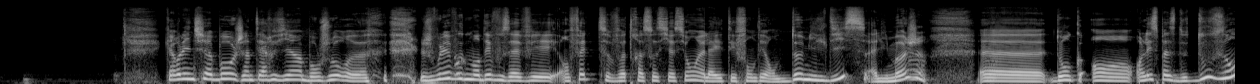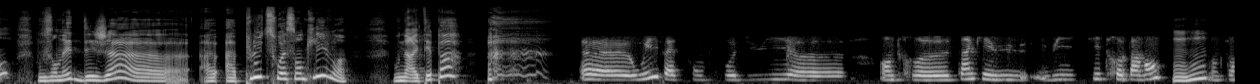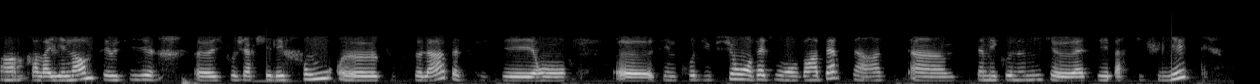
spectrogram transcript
Caroline Chabot, j'interviens. Bonjour. euh, Je voulais vous demander, vous avez, en fait, votre association, elle a été fondée en 2010 à Limoges. Euh, donc, en, en l'espace de 12 ans, vous en êtes déjà à, à- à plus de 60 livres. Vous n'arrêtez pas. Euh, oui, parce qu'on produit euh, entre 5 et 8 titres par an. Mhm. Donc c'est un travail énorme. C'est aussi, euh, il faut chercher les fonds euh, pour cela parce que c'est euh, une production en fait où on vend à perte. C'est un, un système économique euh, assez particulier.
